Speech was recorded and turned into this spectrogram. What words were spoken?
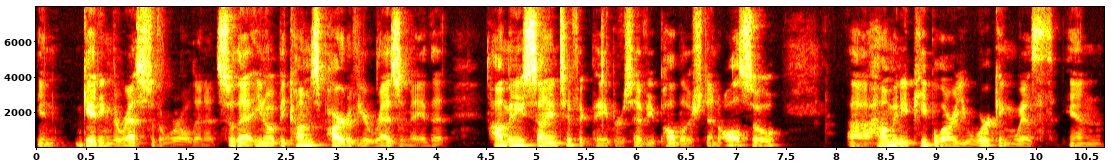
in getting the rest of the world in it so that you know it becomes part of your resume that how many scientific papers have you published and also uh, how many people are you working with in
